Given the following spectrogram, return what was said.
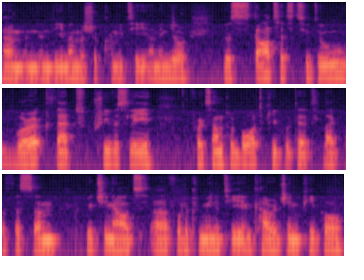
um, in, in the membership committee. I mean, you're you started to do work that previously, for example, board people did, like with this um, reaching out uh, for the community, encouraging people,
